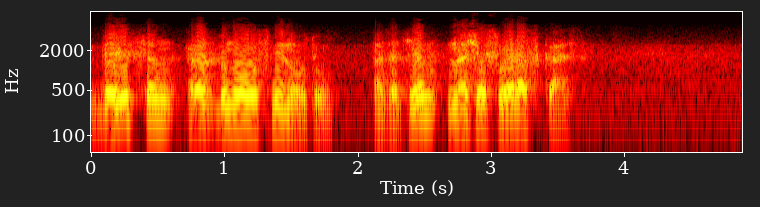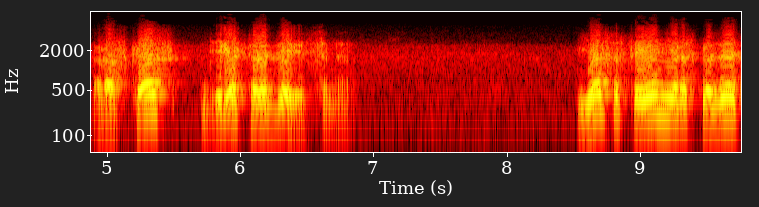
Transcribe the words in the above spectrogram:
Дэвидсон раздумывал с минуту, а затем начал свой рассказ. Рассказ директора Дэвидсона. Я в состоянии рассказать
